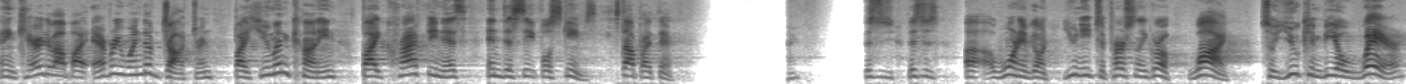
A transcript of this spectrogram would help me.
and carried about by every wind of doctrine, by human cunning, by craftiness and deceitful schemes. Stop right there. Right? This is, this is a, a warning of going, you need to personally grow. Why? So you can be aware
